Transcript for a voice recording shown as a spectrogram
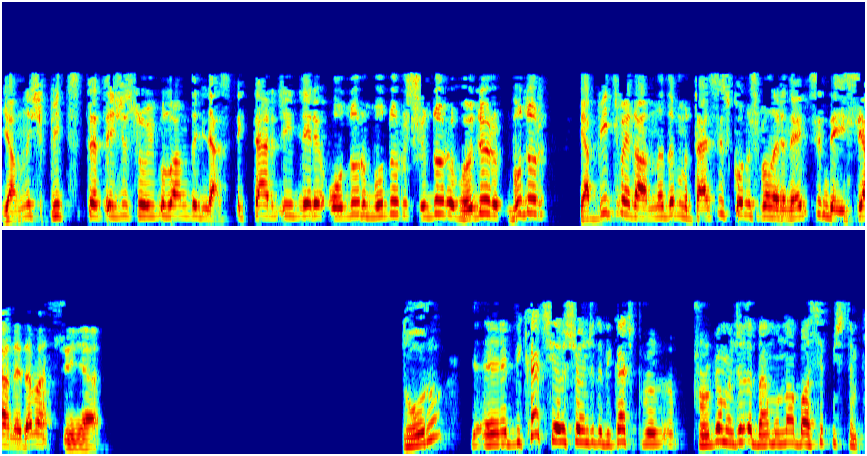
Yanlış pit stratejisi uygulandı. Lastik tercihleri odur budur şudur hudur budur. Ya bitmedi anladın mı? Telsiz konuşmaların hepsinde isyan edemezsin ya. Doğru. e, birkaç yarış önce de birkaç pro- program önce de ben bundan bahsetmiştim.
